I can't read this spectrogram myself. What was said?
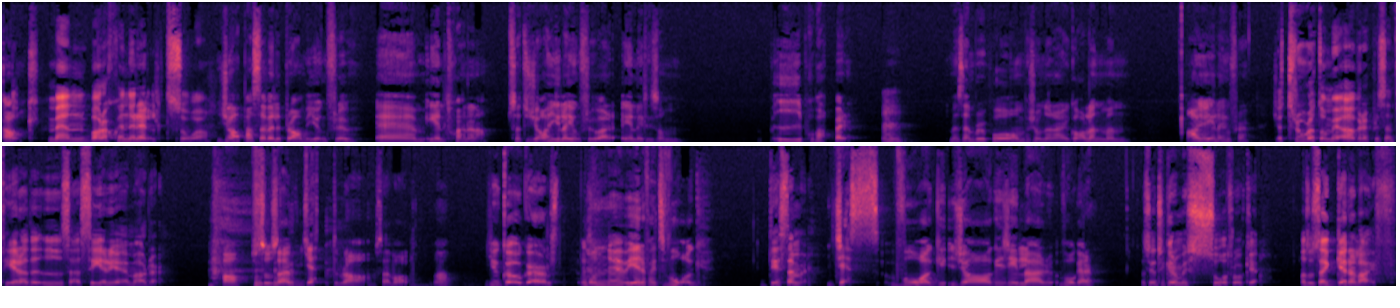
Ja. dock. Men bara generellt så, Jag passar väldigt bra med jungfru, eh, enligt stjärnorna. Så att jag gillar jungfruar enligt liksom, i, på papper. Mm. Men sen beror det på om personen är galen, men ja, jag gillar jungfrur. jag tror att de är överrepresenterade i så här, seriemördare. Ja, så, så här, jättebra så här, val. Ja. You go girls! Och nu är det faktiskt våg. Det stämmer. Yes, våg. Jag gillar vågar. Alltså jag tycker de är så tråkiga. Alltså såhär, get a life.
